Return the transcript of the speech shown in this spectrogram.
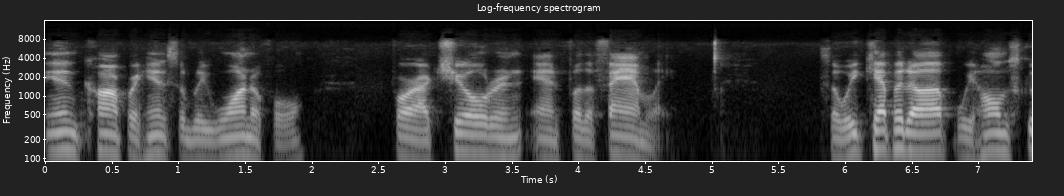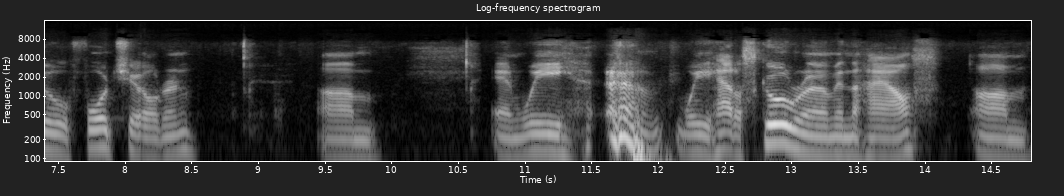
incomprehensibly wonderful for our children and for the family. So we kept it up. We homeschooled four children. Um, and we we had a schoolroom in the house um,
